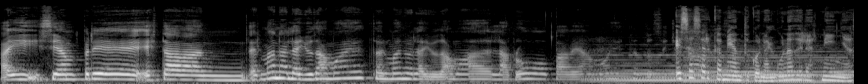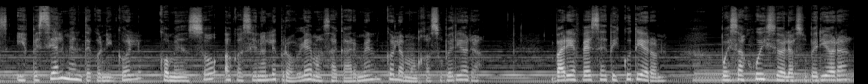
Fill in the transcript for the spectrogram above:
Ahí siempre estaban, hermana, le ayudamos a esto, hermano, le ayudamos a la ropa, veamos esto. Entonces, Ese acercamiento con algunas de las niñas, y especialmente con Nicole, comenzó a ocasionarle problemas a Carmen con la monja superiora. Varias veces discutieron, pues a juicio de la superiora,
